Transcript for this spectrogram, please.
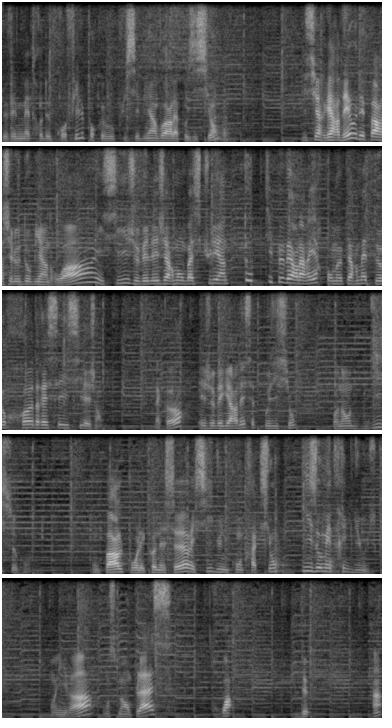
Je vais me mettre de profil pour que vous puissiez bien voir la position. Ici, regardez, au départ, j'ai le dos bien droit. Ici, je vais légèrement basculer un tout petit peu vers l'arrière pour me permettre de redresser ici les jambes. D'accord? Et je vais garder cette position pendant 10 secondes. On parle pour les connaisseurs ici d'une contraction isométrique du muscle. On y va, on se met en place. 3, 2, 1,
